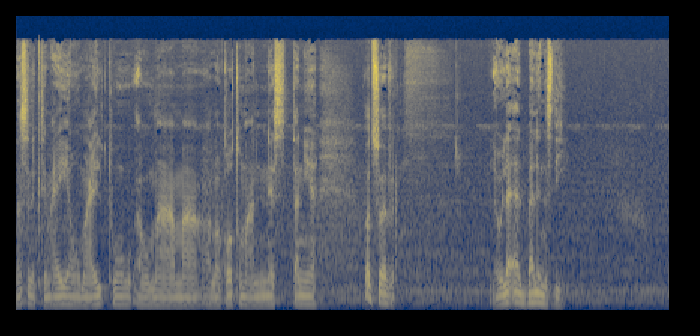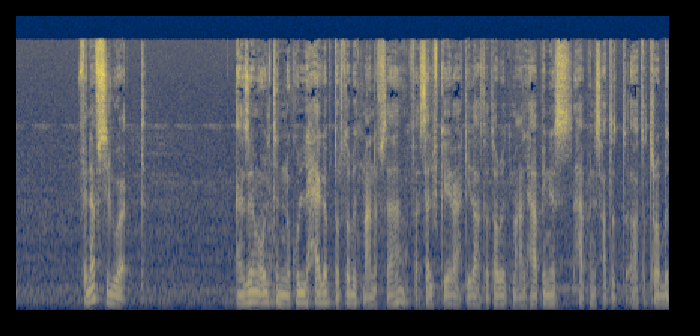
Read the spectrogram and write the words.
مثلا الاجتماعية ومع عيلته أو مع مع علاقاته مع الناس التانية whatsoever. لو لقى ال balance دي في نفس الوقت أنا زي ما قلت إن كل حاجة بترتبط مع نفسها ف self-care أكيد هترتبط مع ال happiness happiness هتتربط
